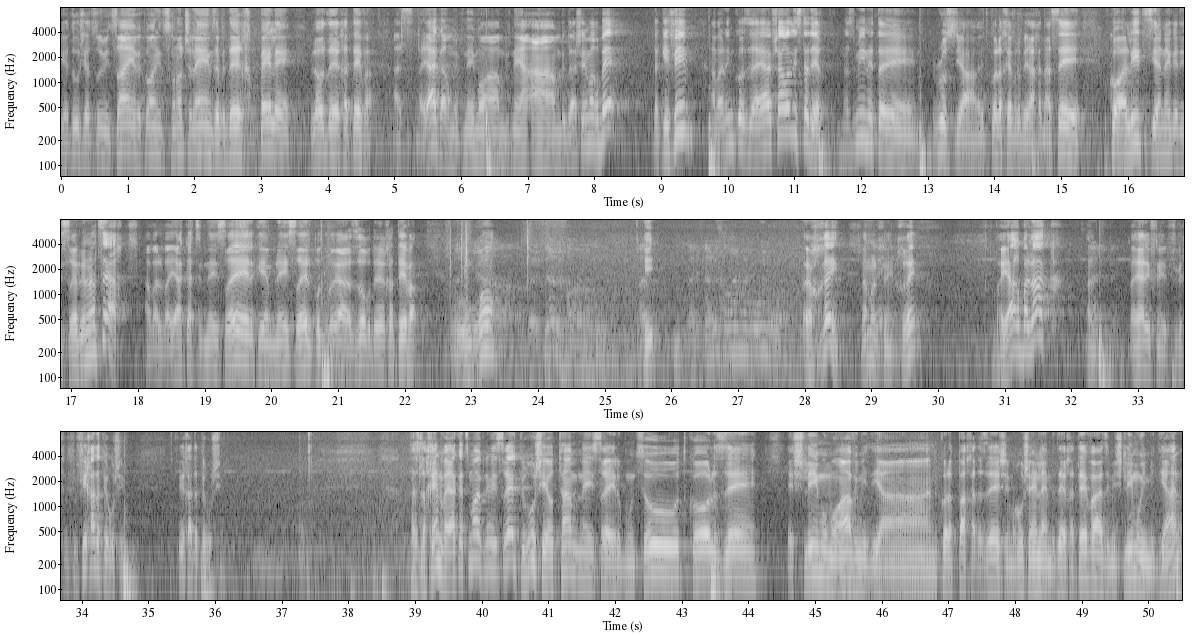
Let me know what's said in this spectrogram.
ידעו שיצאו ממצרים וכל הניצחונות שלהם זה בדרך פלא, לא דרך הטבע. אז ויגר מפני מואב, מפני העם, בגלל שהם הרבה, תקיפים, אבל עם כל זה היה אפשר עוד להסתדר. נזמין את uh, רוסיה, את כל החבר'ה ביחד, נעשה קואליציה נגד ישראל וננצח. אבל ויקץ בני ישראל, כי הם בני ישראל, פה זה לא יעזור דרך הטבע. ואומרו... זה לפני המלחמה האמורים. היא- זה לפני המלחמה עם האמורים או לא? אחרי, למה לפני? אחרי? וירא בלק, היה לפני, לפי- אחד הפירושים, לפי אחד הפירושים. אז לכן ויקץ מואב בני ישראל, פירוש היותם בני ישראל, ובמציאות כל זה השלימו מואב עם מדיין. כל הפחד הזה שהם ראו שאין להם בדרך הטבע, אז הם השלימו עם מדיין,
